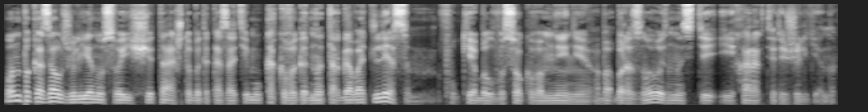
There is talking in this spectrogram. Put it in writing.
он показал Жюльену свои счета, чтобы доказать ему, как выгодно торговать лесом. Фуке был высокого мнения об образованности и характере Жюльена.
